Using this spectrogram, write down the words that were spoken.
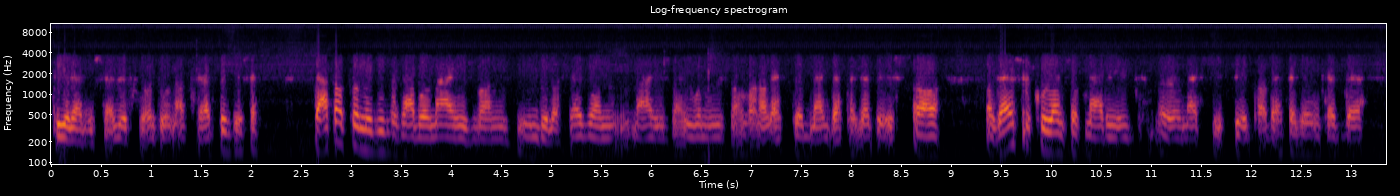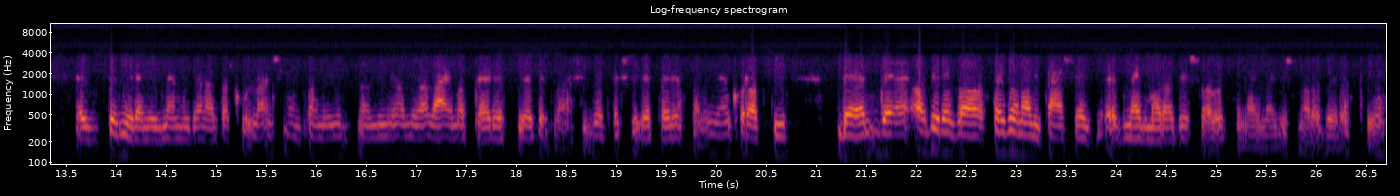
télen is előfordulnak fertőzések. Tehát attól még igazából májusban indul a szezon, májusban, júniusban van a legtöbb megbetegedés. A, az első kullancsok már rég megszűzték a betegeinket, de ez többnyire még nem ugyanaz a kullancs, mint ami, ami, ami a Lyme-ot terjeszti, ez egy másik betegséget terjeszt, ami ilyenkor aktív. De, de azért ez a szezonalitás, ez, ez megmarad, és valószínűleg meg is marad örökké.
